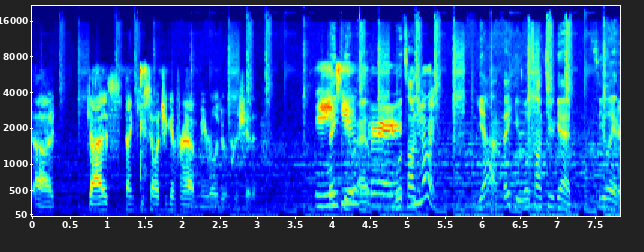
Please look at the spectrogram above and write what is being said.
uh guys, thank you so much again for having me. Really do appreciate it. Thank, Thank you. you, Uh, for we'll talk- coming on. Yeah, thank you. We'll talk to you again. See you later.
